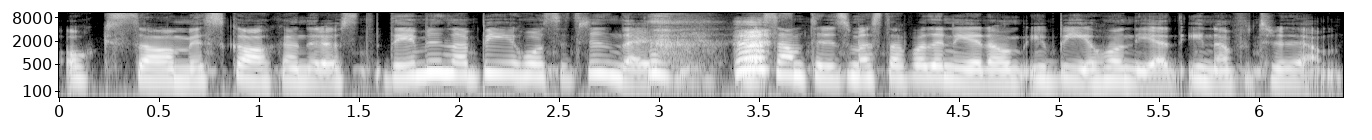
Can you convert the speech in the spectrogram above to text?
och sa med skakande röst Det är mina bh-citriner. Samtidigt som jag stoppade ner dem i bh-ned innanför tröjan.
